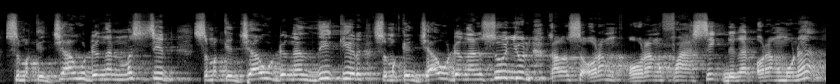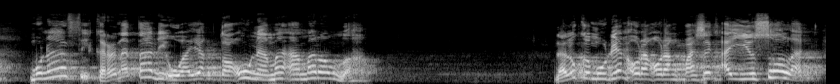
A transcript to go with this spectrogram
Semakin jauh dengan masjid, semakin jauh dengan zikir, semakin jauh dengan sujud. Kalau seorang orang fasik dengan orang munafik munafik karena tadi wayak tauna ma Allah. Lalu kemudian orang-orang fasik ayu salat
